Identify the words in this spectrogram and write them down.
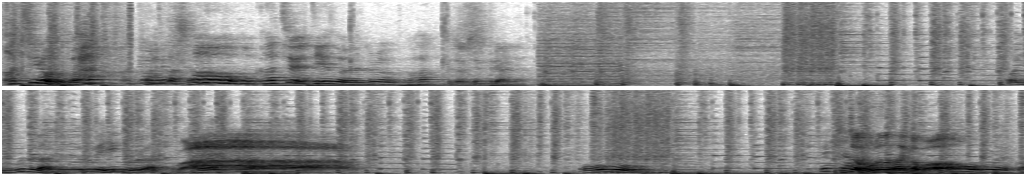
같이 이러는 거야? 같아요. 어, 같이 왜 뒤에서 왜 그러는 거야? 제정신들이 아니야. 어, 이분은 아주 웨이브를 아주 와. 오 진짜 모르는 사이인가 봐. 어 그러니까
